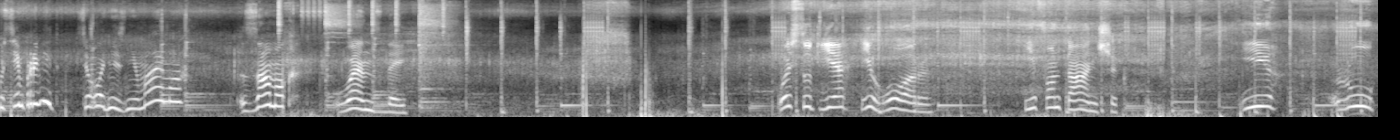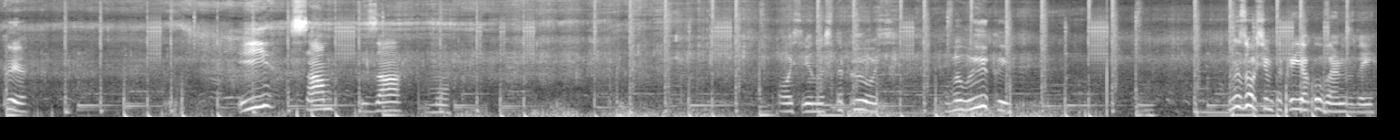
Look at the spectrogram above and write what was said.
Усім привіт! Сьогодні знімаємо замок Венздей. Ось тут є і гори, і фонтанчик, і руки, і сам замок. Ось він ось такий ось великий. Не зовсім такий, як у Венздей.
